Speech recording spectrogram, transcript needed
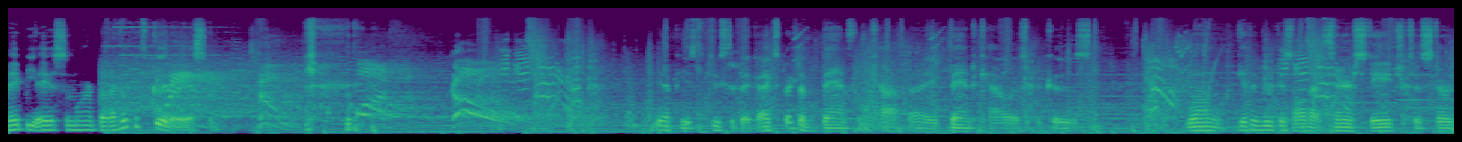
Okay, it may be ASMR, but I hope it's good ASMR. yeah, PS2 Stick. I expect a ban from Cal a banned Kalos because well, giving Lucas all that center stage to start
